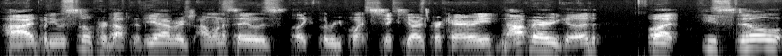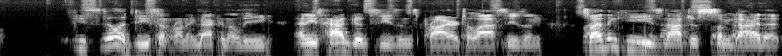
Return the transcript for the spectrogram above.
Hyde, but he was still productive. He averaged, I want to say it was like 3.6 yards per carry. Not very good, but he's still, he's still a decent running back in the league, and he's had good seasons prior to last season. So I think he's not just some guy that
